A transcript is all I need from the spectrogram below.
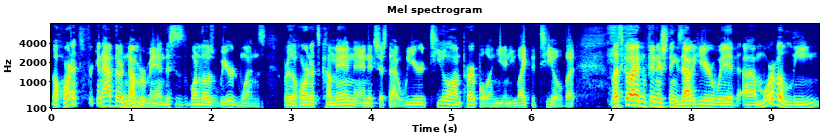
the, Hornets freaking have their number, man. This is one of those weird ones where the Hornets come in and it's just that weird teal on purple, and you, and you like the teal. But let's go ahead and finish things out here with uh, more of a lean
